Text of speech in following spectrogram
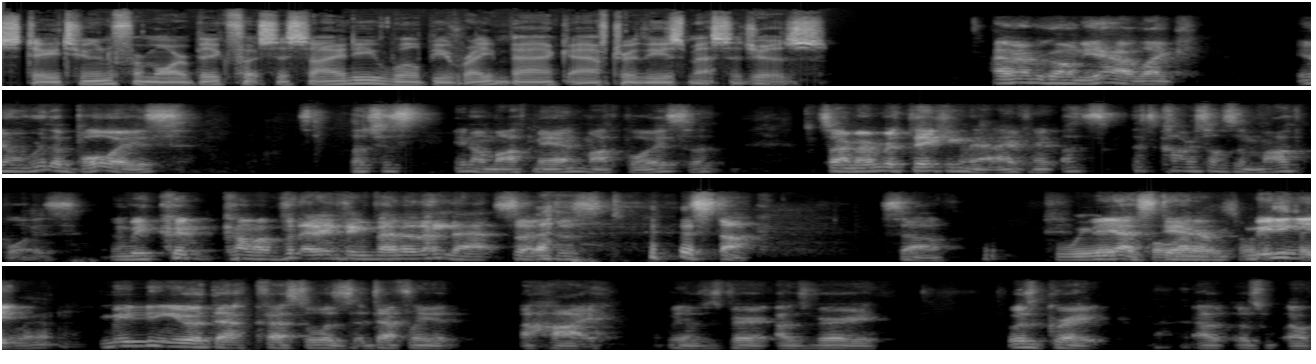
Stay tuned for more Bigfoot Society. We'll be right back after these messages. I remember going, yeah, like, you know, we're the boys. Let's just, you know, Mothman, Moth Boys. So I remember thinking that I like, let's let's call ourselves the Moth Boys, and we couldn't come up with anything better than that. So it just it stuck. So Weird. yeah, boys, Danner, meeting you- meeting you at that festival was definitely a, a high. I mean, it was very, I was very, it was great. I, it was, uh,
